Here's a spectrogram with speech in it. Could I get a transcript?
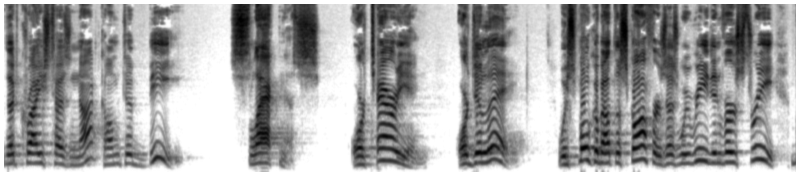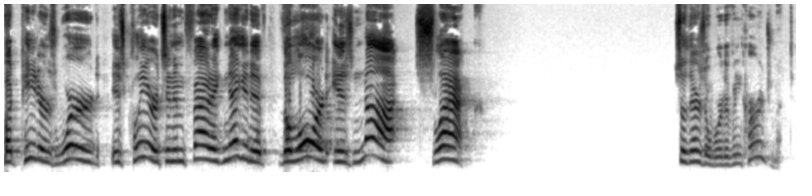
that Christ has not come to be slackness or tarrying or delay. We spoke about the scoffers as we read in verse 3, but Peter's word is clear. It's an emphatic negative. The Lord is not slack So there's a word of encouragement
